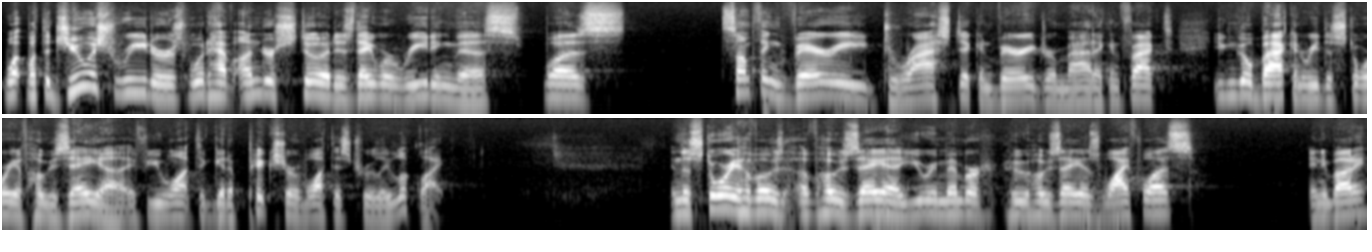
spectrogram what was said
what, what the Jewish readers would have understood as they were reading this was something very drastic and very dramatic. In fact, you can go back and read the story of Hosea if you want to get a picture of what this truly looked like. In the story of Hosea, you remember who Hosea's wife was? Anybody?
